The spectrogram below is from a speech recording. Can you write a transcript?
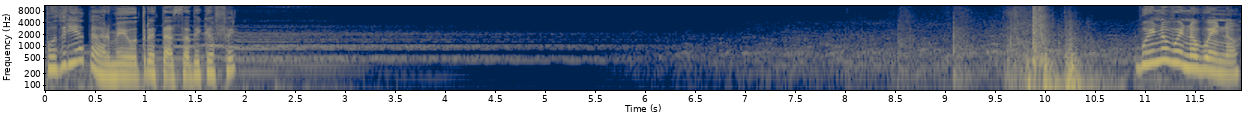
¿Podría darme otra taza de café? Bueno, bueno, bueno.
